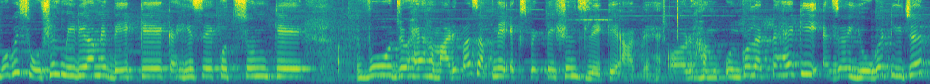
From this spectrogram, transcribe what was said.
वो भी सोशल मीडिया में देख के, कहीं से कुछ सुन के, वो जो है हमारे पास अपने एक्सपेक्टेशंस लेके आते हैं। और हम, उनको लगता है कि एज अ योगा टीचर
